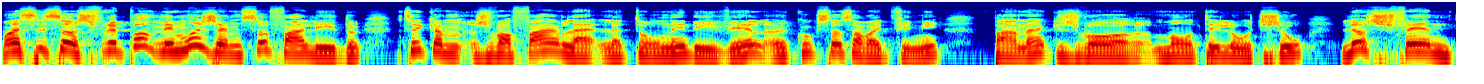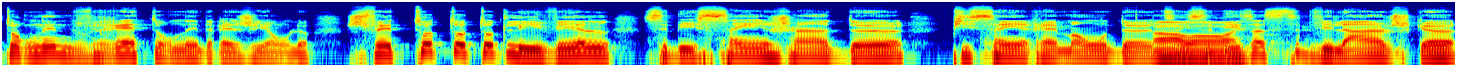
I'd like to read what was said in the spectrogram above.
Ouais, c'est ça. Je ferais pas, mais moi, j'aime ça faire les deux. Tu sais, comme je vais faire la, la tournée des villes, un coup que ça, ça va être fini, pendant que je vais monter l'autre show, là, je fais une tournée, une vraie tournée de région, là. Je fais toutes, toutes, toutes les villes. C'est des Saint-Jean de, puis Saint-Raymond de. Ah, ouais, c'est ouais. des hosties de villages que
